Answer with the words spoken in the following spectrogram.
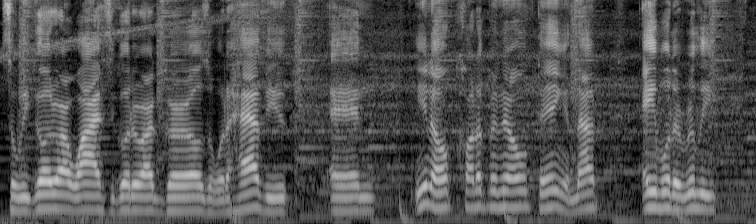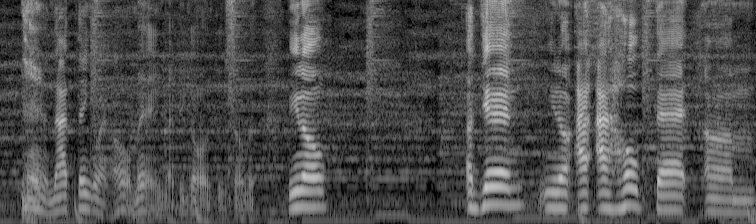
So we go to our wives, we go to our girls, or what have you, and you know, caught up in their own thing and not able to really, not think like, oh man, you might be going through something. You know, again, you know, I, I hope that, um,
